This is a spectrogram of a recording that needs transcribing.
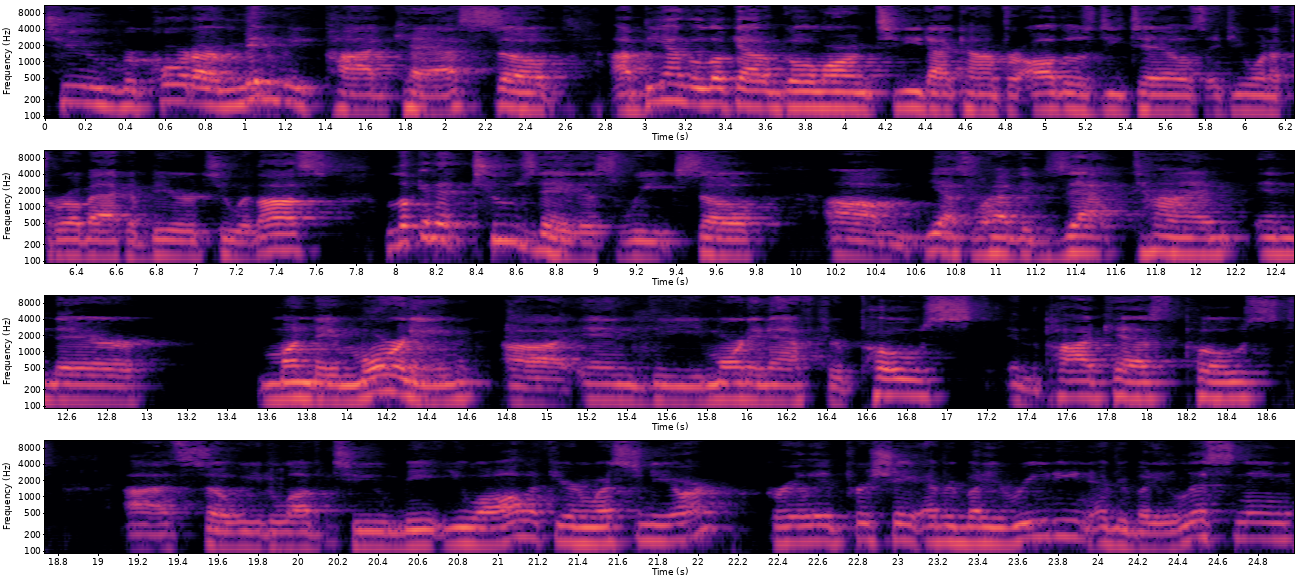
to record our midweek podcast. So uh, be on the lookout, golongtd.com for all those details if you want to throw back a beer or two with us looking at Tuesday this week. So, um, yes, we'll have the exact time in there Monday morning uh, in the morning after post, in the podcast post. Uh, so we'd love to meet you all if you're in Western New York. Greatly appreciate everybody reading, everybody listening.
